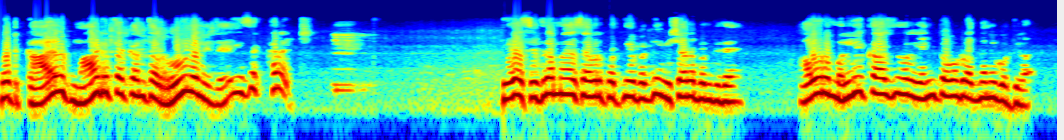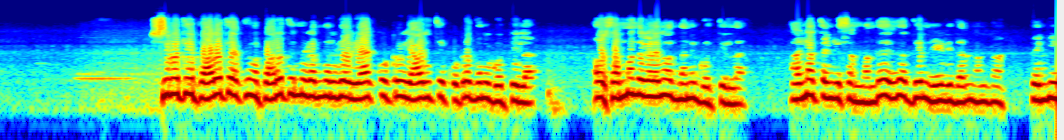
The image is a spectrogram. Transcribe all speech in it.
ಬಟ್ ಕಾರಣಕ್ಕೆ ಮಾಡಿರ್ತಕ್ಕಂಥ ರೂಲ್ ಏನಿದೆ ಈಸ್ ಅ ಕರೆಕ್ಟ್ ಈಗ ಸಿದ್ದರಾಮಯ್ಯ ಸಾಹೇಬ್ರ ಪತ್ನಿಯ ಬಗ್ಗೆ ವಿಚಾರ ಬಂದಿದೆ. ಅವರು ಮಲ್ಲಿಕಾರ್ಜುನ ಅವ್ರು ಹೆಂಗ್ ತಗೊಂಡ್ರು ಅದ್ ನನಗೆ ಗೊತ್ತಿಲ್ಲ. ಶ್ರೀಮತಿ ಪಾರ್ವತಿ ಅಕ್ಕ, ಪಾರ್ವತಿ ಮೇಡಮ್ನವ್ರಿಗೆ ಅವ್ರು ಯಾಕೆ ಕೊಟ್ಟರು ಯಾವ ರೀತಿ ಕೊಟ್ಟರು ಅದು ನನಗೆ ಗೊತ್ತಿಲ್ಲ. ಅವ್ರ ಸಂಬಂಧಗಳೇನೋ ಅದು ನನಗೆ ಗೊತ್ತಿಲ್ಲ. ಅಣ್ಣ ತಂಗಿ ಸಂಬಂಧ ಇರೋದೇನು ಹೇಳಿದ್ದಾರೆ ನನ್ನ ತಂಗಿ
